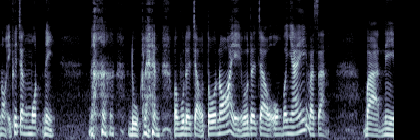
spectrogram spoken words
หน่อยคือจังหมดนี่ดูแคลนพระพุทธเจ้าโตน้อย พระพุทธเจ้าองค์ปใหญ่ว่าสั่นบาทนี่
